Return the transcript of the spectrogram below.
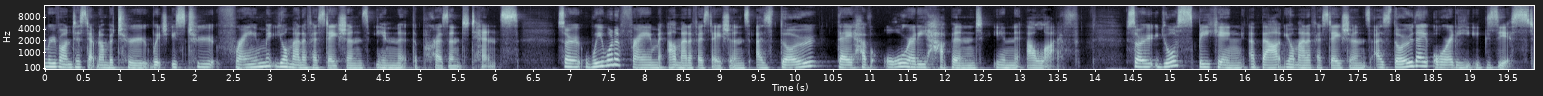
move on to step number two, which is to frame your manifestations in the present tense. So, we want to frame our manifestations as though they have already happened in our life. So you're speaking about your manifestations as though they already exist.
